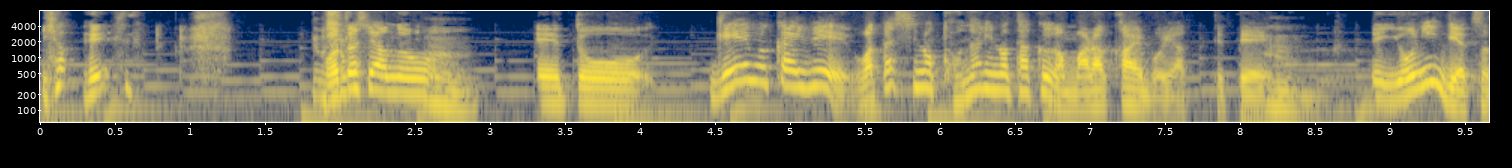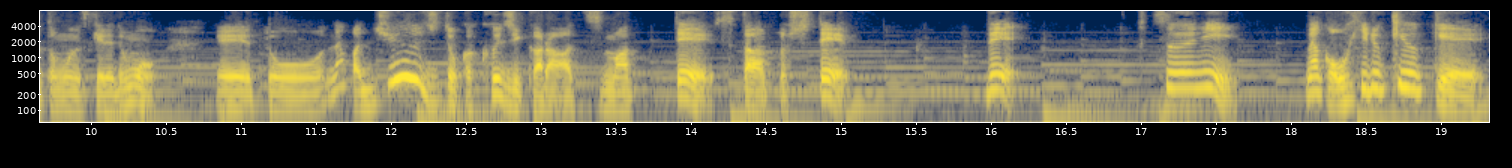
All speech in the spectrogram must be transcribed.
いや、え？私あうの、ん。えっ、と、ゲーム会で私の隣の宅がマラカイボやってて、うん。で、4人でやってたと思うんですけれども、えっ、と、なんか10時とか9時から集まってスタートして、で、普通になんかお昼休憩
